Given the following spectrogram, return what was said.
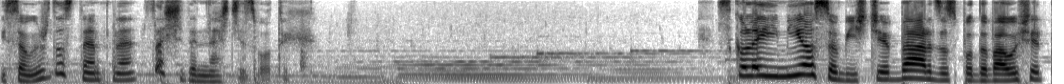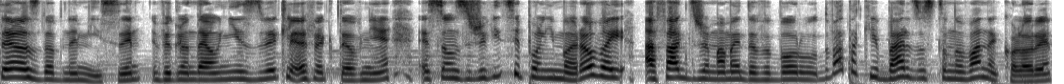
i są już dostępne za 17 zł. Z kolei mi osobiście bardzo spodobały się te ozdobne misy. Wyglądają niezwykle efektownie, są z żywicy polimerowej, a fakt, że mamy do wyboru dwa takie bardzo stonowane kolory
